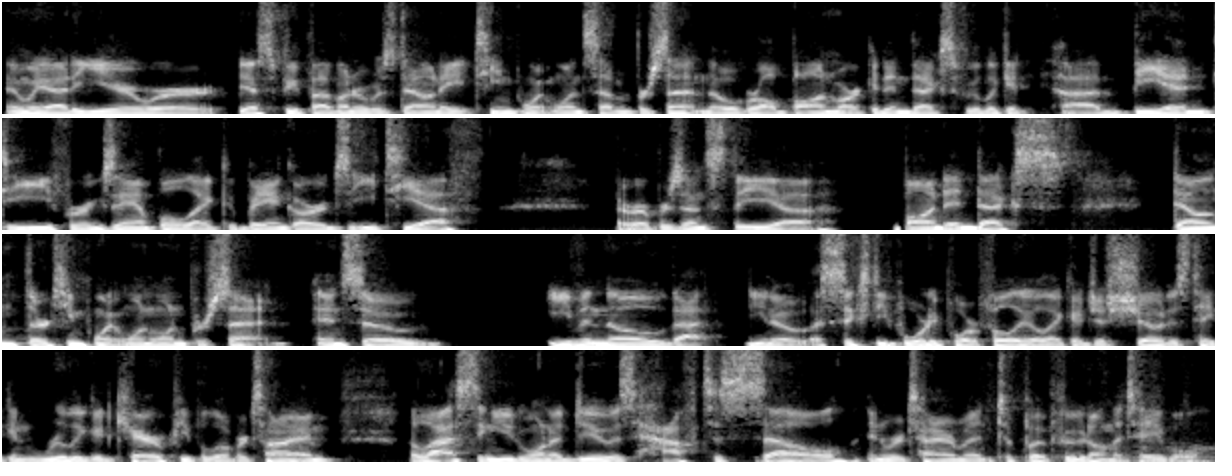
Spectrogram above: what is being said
And we had a year where the S&P 500 was down 18.17% and the overall bond market index, if we look at uh, BND, for example, like Vanguard's ETF that represents the uh, bond index, down 13.11%. And so even though that, you know, a 60 40 portfolio, like I just showed, has taken really good care of people over time, the last thing you'd want to do is have to sell in retirement to put food on the table.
